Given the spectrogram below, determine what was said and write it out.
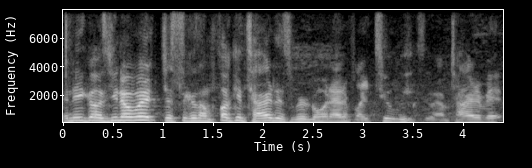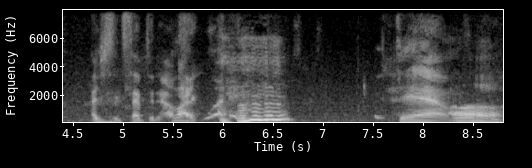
and he goes, you know what? Just because I'm fucking tired of this, we are going at it for like two weeks, and I'm tired of it. I just accepted it. I'm like, what? Damn. Oh,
